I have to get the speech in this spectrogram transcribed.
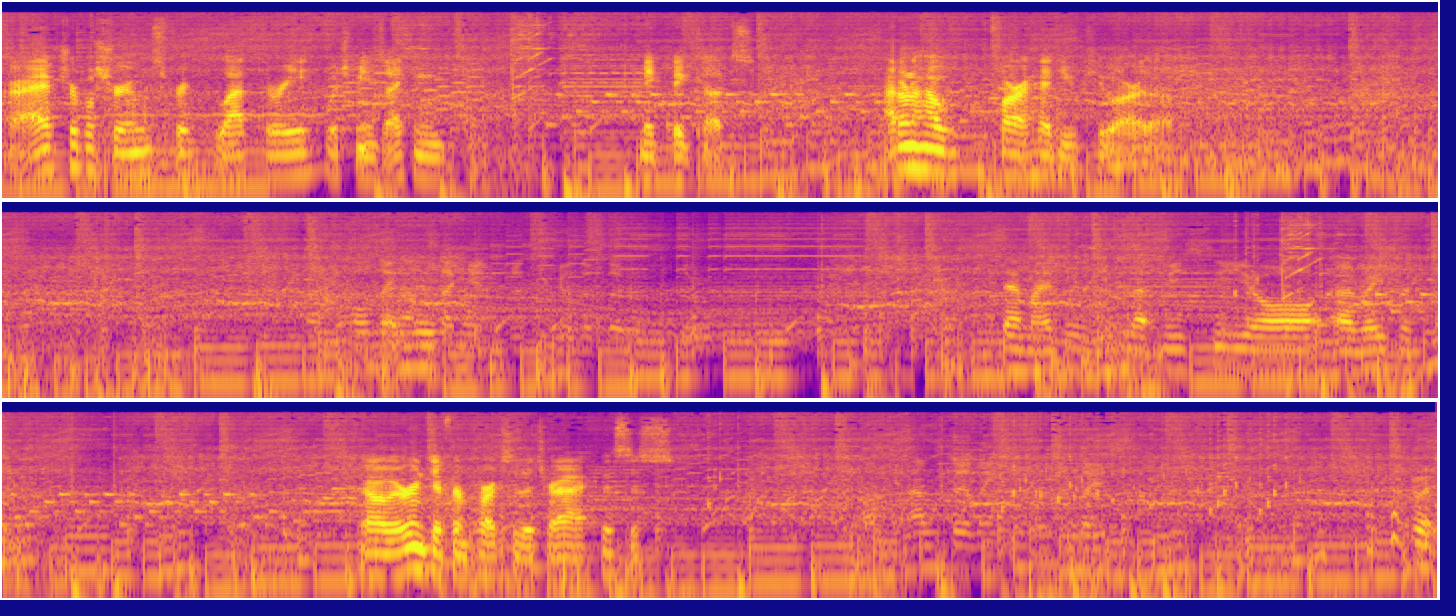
Alright, I have triple shrooms for lap 3, which means I can make big cuts. I don't know how far ahead you two are, though. Damn, I didn't let me see your uh, racing. Oh, we're in different parts of the track. This is... I'm sailing in first place. Good.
